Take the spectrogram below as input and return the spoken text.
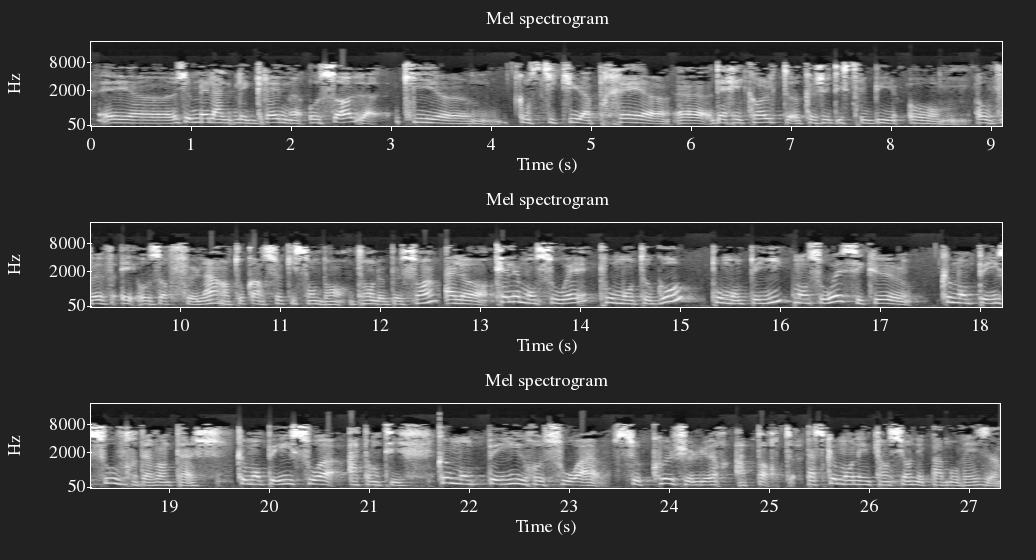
et euh, je mets les graines au sol qui euh, constituent après euh, des récoltes que je distribue aux, veuves et aux orphelins, en tout cas ceux qui sont dans le besoin. Alors, quel est mon souhait pour mon Togo pour mon pays, mon souhait, c'est que que mon pays s'ouvre davantage, que mon pays soit attentif, que mon pays reçoive ce que je leur apporte, parce que mon intention n'est pas mauvaise.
